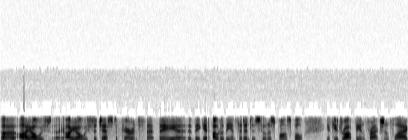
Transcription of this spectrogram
Uh, I always I always suggest to parents that they uh, they get out of the incident as soon as possible. If you drop the infraction flag,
